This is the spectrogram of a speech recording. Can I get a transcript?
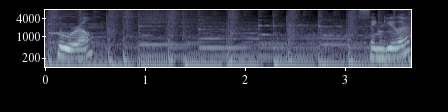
Plural Singular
